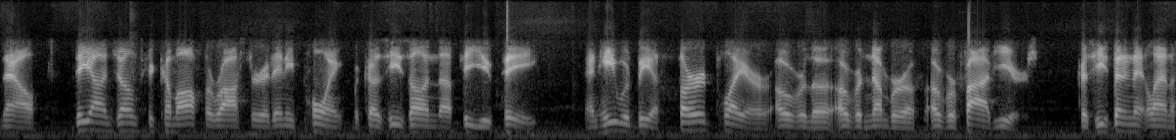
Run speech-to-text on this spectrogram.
Now, Deion Jones could come off the roster at any point because he's on uh, PUP, and he would be a third player over the over number of over five years because he's been in Atlanta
